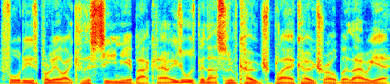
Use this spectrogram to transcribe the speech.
Fordy is probably like the senior back now. He's always been that sort of coach, player, coach role, but now, yeah,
